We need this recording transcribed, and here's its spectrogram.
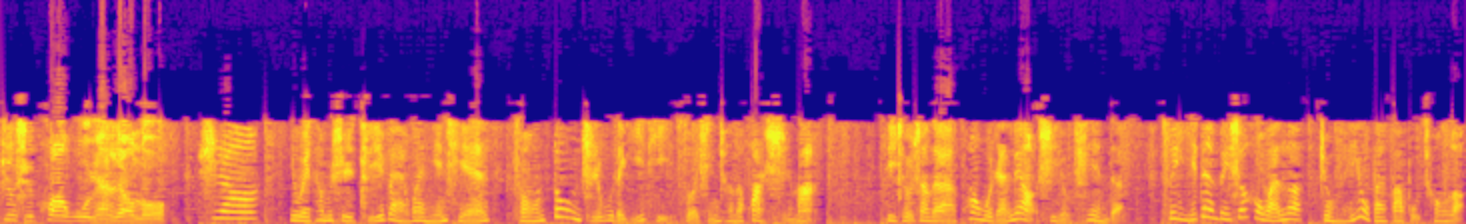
就是矿物燃料喽。是啊，因为它们是几百万年前从动植物的遗体所形成的化石嘛。地球上的矿物燃料是有限的，所以一旦被消耗完了，就没有办法补充了。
